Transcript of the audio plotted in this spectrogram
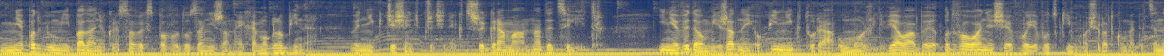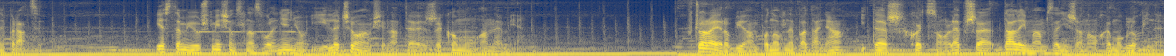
Nie podbił mi badań okresowych z powodu zaniżonej hemoglobiny, wynik 10,3 g na decylitr i nie wydał mi żadnej opinii, która umożliwiałaby odwołanie się w Wojewódzkim Ośrodku Medycyny Pracy. Jestem już miesiąc na zwolnieniu i leczyłam się na tę rzekomą anemię. Wczoraj robiłam ponowne badania i też, choć są lepsze, dalej mam zaniżoną hemoglobinę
